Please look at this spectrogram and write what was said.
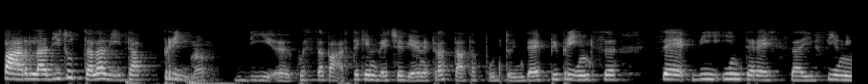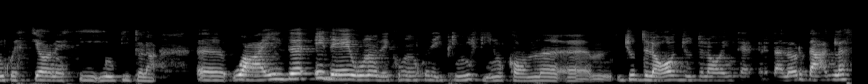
parla di tutta la vita prima di eh, questa parte, che invece viene trattata appunto in The Happy Prince. Se vi interessa, il film in questione si intitola Uh, Wild ed è uno dei, comunque dei primi film con um, Jude Law, Jude Law interpreta Lord Douglas,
